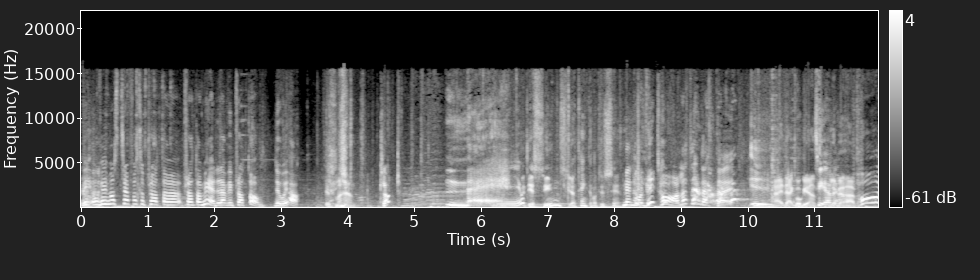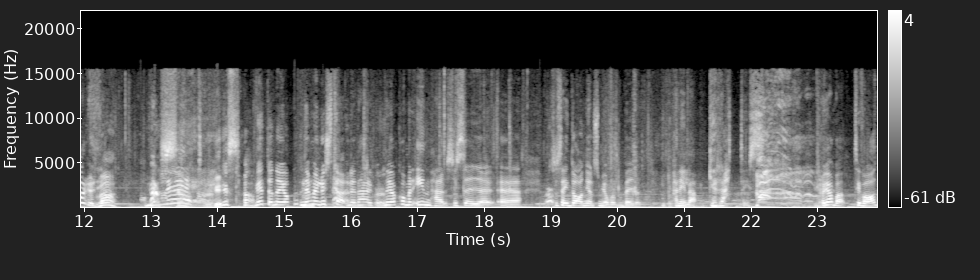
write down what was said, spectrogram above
Vi, och vi måste träffas och prata, prata mer, det där vi pratade om, du och jag. Det som har hänt? Klart. Nej! Men det syns. Jag tänkte på att du ser. Men har du talat om detta i Nej, där går gränsen till och här. Har du det? Va? Nej! Är det sant? Vet du, när jag, nej men lyssna, det här, är- när jag kommer in här så säger, eh, så säger Daniel som jobbar på Beirut, Pernilla, grattis. Och jag bara, till vad?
